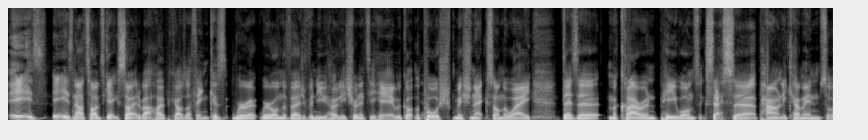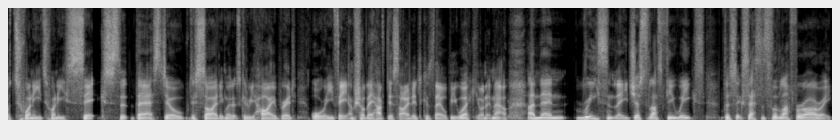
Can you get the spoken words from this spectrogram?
it is it is now time to get excited about hypercars, I think, because we're we're on the verge of a new holy trinity here. We've got the Porsche Mission X on the way. There's a McLaren P1 successor apparently coming sort of 2026 that they're still deciding whether it's going to be hybrid or EV. I'm sure they have decided because they'll be working on it now. And then recently, just the last few weeks, the successor to the LaFerrari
